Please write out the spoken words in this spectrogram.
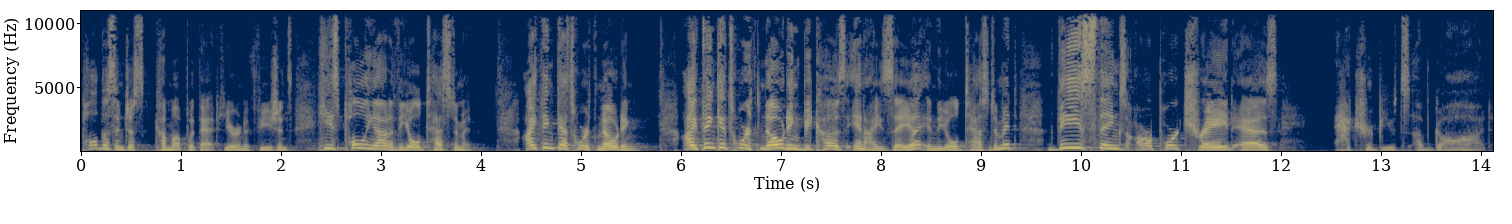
Paul doesn't just come up with that here in Ephesians. He's pulling out of the Old Testament. I think that's worth noting. I think it's worth noting because in Isaiah, in the Old Testament, these things are portrayed as attributes of God.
